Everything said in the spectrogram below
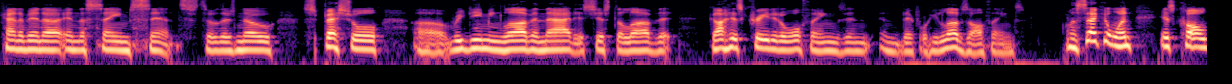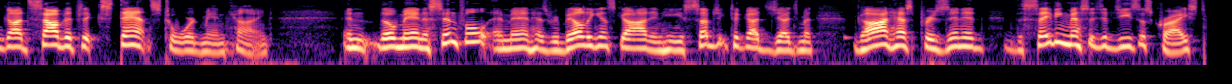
kind of in a in the same sense. So there's no special uh, redeeming love in that. It's just a love that God has created all things, and, and therefore He loves all things. The second one is called God's salvific stance toward mankind. And though man is sinful and man has rebelled against God and he is subject to God's judgment, God has presented the saving message of Jesus Christ,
